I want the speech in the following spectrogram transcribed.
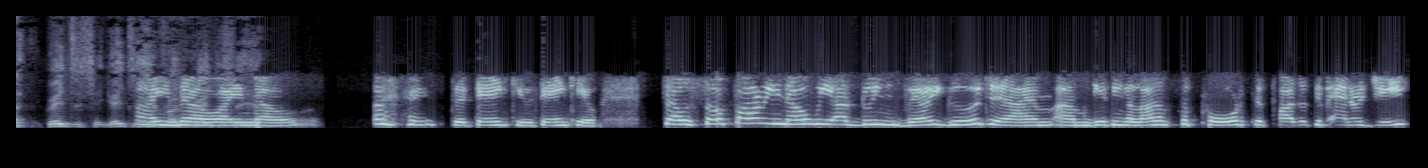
together. Great to see. Great to see I know, I to see you. know. Thank you, thank you. So so far, you know, we are doing very good. I'm I'm getting a lot of support, positive energy.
